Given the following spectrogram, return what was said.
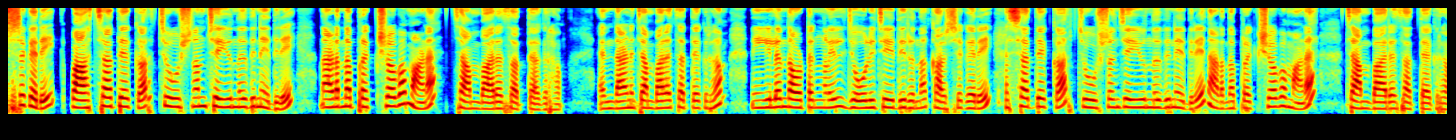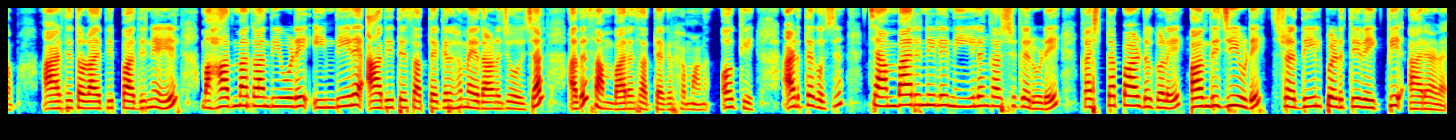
കർഷകരെ പാശ്ചാത്യക്കാർ ചൂഷണം ചെയ്യുന്നതിനെതിരെ നടന്ന പ്രക്ഷോഭമാണ് ചമ്പാരൻ സത്യാഗ്രഹം. എന്താണ് ചമ്പാരൻ സത്യാഗ്രഹം? നീലം തോട്ടങ്ങളിൽ ജോലി ചെയ്തിരുന്ന കർഷകരെ പാശ്ചാത്യക്കാർ ചൂഷണം ചെയ്യുന്നതിനെതിരെ നടന്ന പ്രക്ഷോഭമാണ് ചമ്പാരൻ സത്യാഗ്രഹം. ആയിരത്തി തൊള്ളായിരത്തി പതിനേഴിൽ മഹാത്മാഗാന്ധിയുടെ ഇന്ത്യയിലെ ആദ്യത്തെ സത്യാഗ്രഹം ഏതാണ് ചോദിച്ചാൽ അത് ചമ്പാരൻ സത്യാഗ്രഹമാണ്. ഓക്കെ അടുത്ത ക്വസ്റ്റ്യൻ ചമ്പാരനിലെ നീലം കർഷകരുടെ കഷ്ടപ്പാടുകളെ ഗാന്ധിജിയുടെ ശ്രദ്ധയിൽപ്പെടുത്തിയ വ്യക്തി ആരാണ്?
